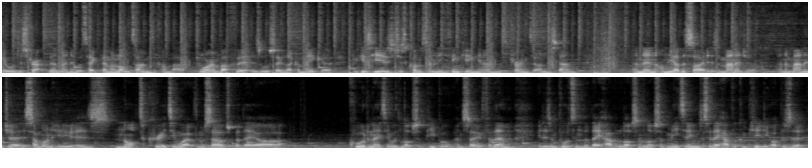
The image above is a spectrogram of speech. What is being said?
it will distract them and it will take them a long time to come back. Warren Buffett is also like a maker because he is just constantly thinking and trying to understand. And then on the other side is a manager. And a manager is someone who is not creating work themselves, but they are coordinating with lots of people. And so for them, it is important that they have lots and lots of meetings. So they have a completely opposite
